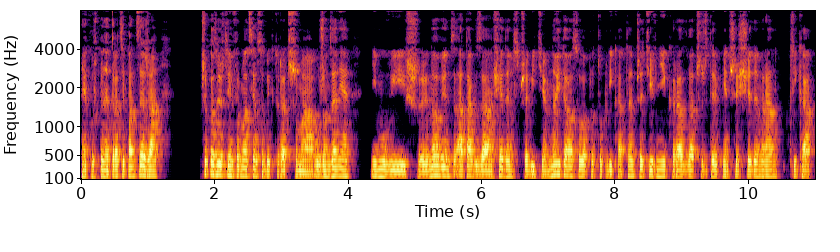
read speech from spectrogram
jakąś penetrację pancerza, przekazujesz tę informację osobie, która trzyma urządzenie i mówisz, no więc atak za 7 z przebiciem. No i ta osoba po prostu klika. Ten przeciwnik raz, dwa, trzy, cztery, pięć, sześć, siedem ran klika,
